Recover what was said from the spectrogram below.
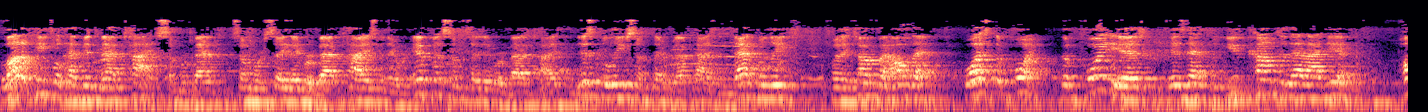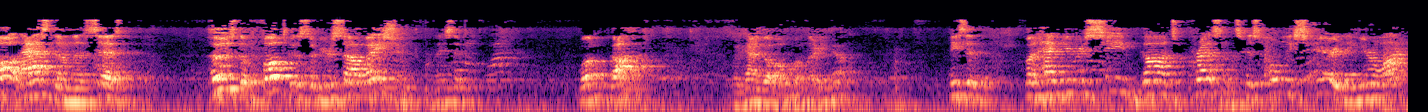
A lot of people have been baptized. Some were some were say they were baptized when they were infants. Some say they were baptized in this belief. Some say they were baptized in that belief. When they talk about all that, what's the point? The point is is that when you come to that idea, Paul asked them and says, "Who's the focus of your salvation?" And they said, "Well, God." We kind of go, "Oh, well, there you go." He said, But have you received God's presence, His Holy Spirit in your life?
